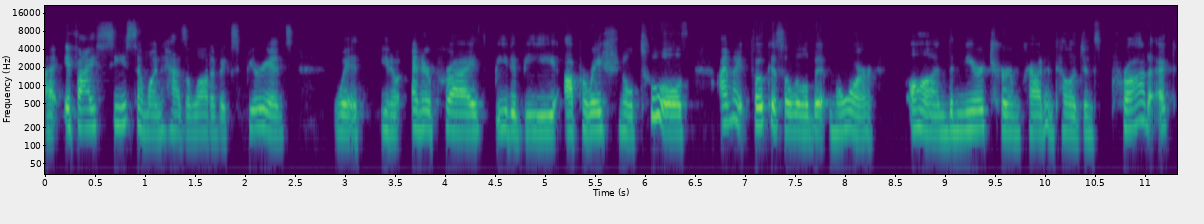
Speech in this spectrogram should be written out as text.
uh, if i see someone has a lot of experience with you know enterprise b2b operational tools i might focus a little bit more on the near term crowd intelligence product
